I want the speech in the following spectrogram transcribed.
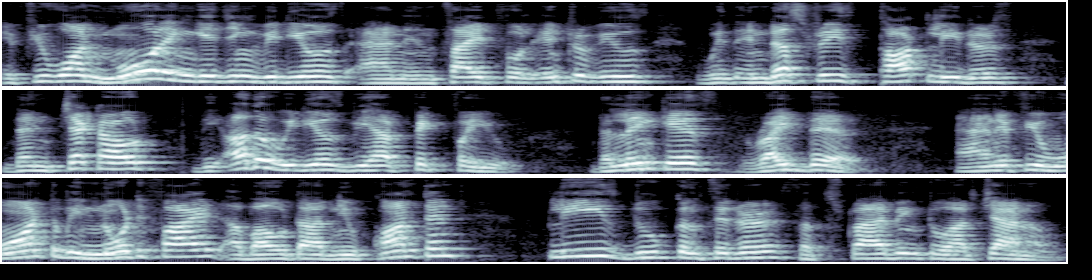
If you want more engaging videos and insightful interviews with industry's thought leaders, then check out the other videos we have picked for you. The link is right there. And if you want to be notified about our new content, please do consider subscribing to our channel.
